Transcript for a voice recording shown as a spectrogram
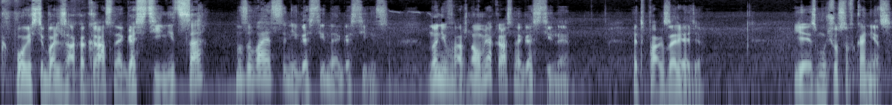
к повести Бальзака «Красная гостиница» называется. Не гостиная, а гостиница. Но неважно, а у меня красная гостиная. Это парк Зарядье я измучился в конец.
